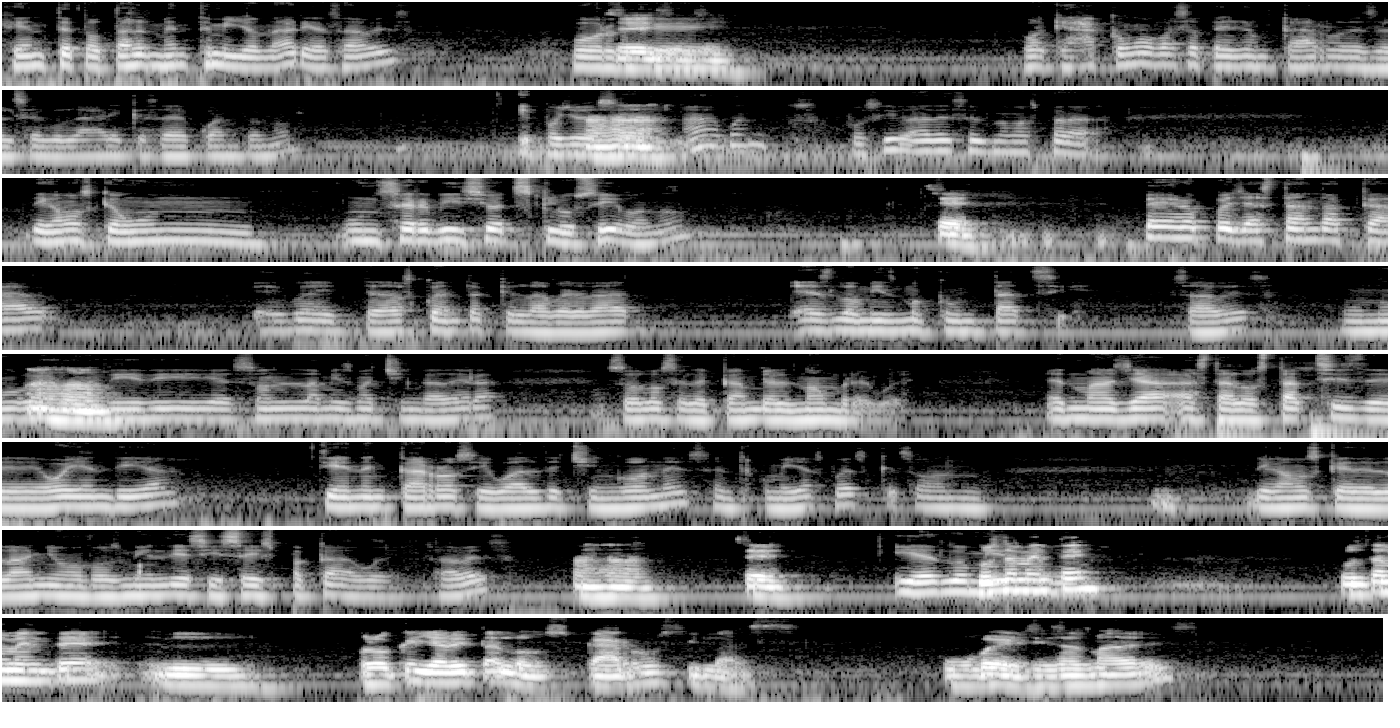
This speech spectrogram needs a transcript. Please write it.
gente totalmente millonaria, ¿sabes? Porque, sí, sí, sí. porque, ah, ¿cómo vas a pedir un carro desde el celular y que sabe cuánto, no? Y pues yo decía, ah, bueno, pues, pues sí, a veces nomás para, digamos que un, un servicio exclusivo, ¿no? Sí. Pero pues ya estando acá, eh, güey, te das cuenta que la verdad es lo mismo que un taxi, ¿sabes? Un Uber, un Didi, son la misma chingadera, solo se le cambia el nombre, güey. Es más, ya hasta los taxis de hoy en día tienen carros igual de chingones, entre comillas, pues, que son, digamos que del año 2016 para acá, güey, ¿sabes? Ajá, sí. Y es lo justamente, mismo. Justamente, creo que ya ahorita los carros y las Ubers y esas madres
